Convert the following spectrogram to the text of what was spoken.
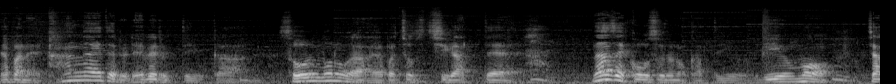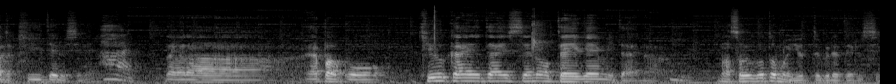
やっぱね考えてるレベルっていうか、そういうものがやっぱちょっと違ってはい。なぜこうするのかっていう理由もうん。ちゃんと聞いてるしね。はい。だからやっぱこう球界に対しての提言みたいな、うん。まあ、そういうことも言ってくれてるし、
